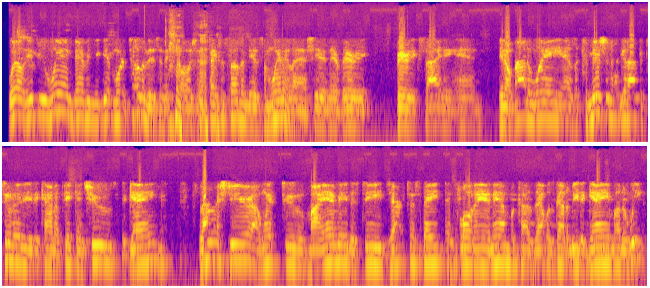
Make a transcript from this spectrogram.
Well, if you win, Devin, you get more television exposure. Texas Southern did some winning last year, and they're very, very exciting. And you know, by the way, as a commissioner, I get opportunity to kind of pick and choose the game. Last year, I went to Miami to see Jackson State and Florida A&M because that was going to be the game of the week.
